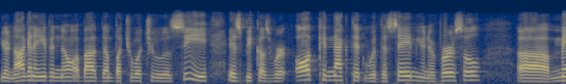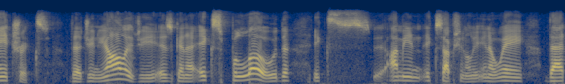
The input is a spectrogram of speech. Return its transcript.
You're not going to even know about them. But what you will see is because we're all connected with the same universal uh, matrix the genealogy is going to explode, ex I mean, exceptionally in a way that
